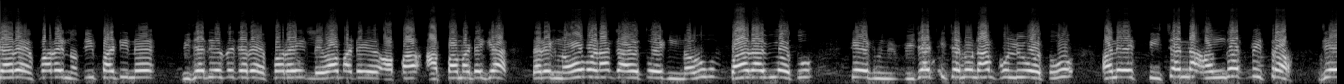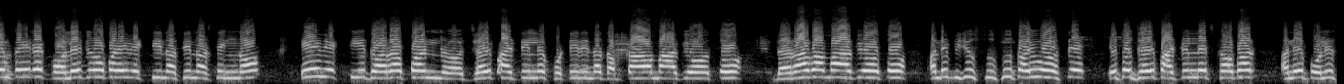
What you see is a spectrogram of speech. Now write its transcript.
જ્યારે એફઆરઆઈ નથી પાટીને બીજા દિવસે જ્યારે એફઆરઆઈ લેવા માટે આપવા માટે ગયા, ત્યારે એક નવો વળાંક આવ્યો હતો એક નવું બહાર આવ્યું હતું કે એક બીજા ટીચરનું નામ ખુલ્યું હતું અને એક ટીચરના અંગત મિત્ર, જે એમ કહીએ કે કોલેજનો પણ એ વ્યક્તિ નથી, નર્સિંગનો, એ વ્યક્તિ દ્વારા પણ જય પાટીલને ખોટી રીતના ધમકાવવામાં આવ્યો હતો, ડરાવવામાં આવ્યો હતો. અને બીજું શું શું થયું હશે એ તો જય પાટીલને જ ખબર અને પોલીસ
